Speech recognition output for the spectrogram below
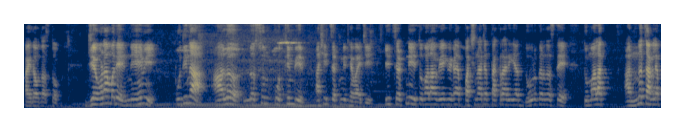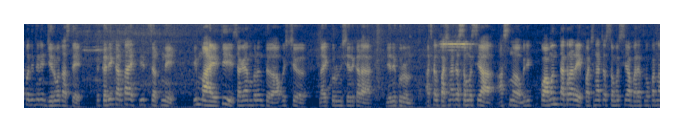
फायदा होत असतो. जेवणामध्ये नेहमी पुदिना आलं लसूण कोथिंबीर अशी चटणी ठेवायची. ही चटणी तुम्हाला वेगवेगळ्या पचनाच्या तक्रारी या दूर करत असते. तुम्हाला अन्न चांगल्या पद्धतीने जिरवत असते. तर कधी करताय ही चटणी? ही माहिती सगळ्यांपर्यंत अवश्य लाईक करून शेअर करा जेणेकरून आजकाल पचनाच्या समस्या असणं म्हणजे कॉमन तक्रार आहे पचनाच्या समस्या बऱ्याच लोकांना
